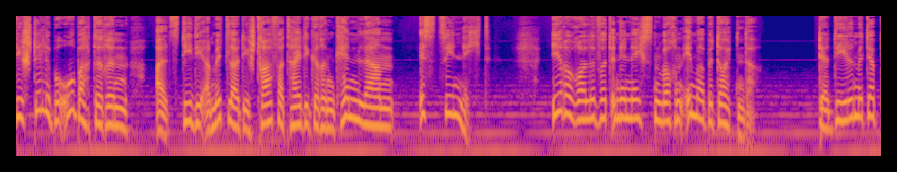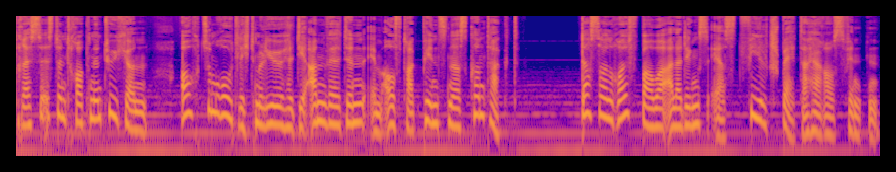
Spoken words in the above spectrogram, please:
Die stille Beobachterin, als die die Ermittler die Strafverteidigerin kennenlernen, ist sie nicht. Ihre Rolle wird in den nächsten Wochen immer bedeutender. Der Deal mit der Presse ist in trockenen Tüchern. Auch zum Rotlichtmilieu hält die Anwältin im Auftrag Pinsners Kontakt. Das soll Rolf Bauer allerdings erst viel später herausfinden.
